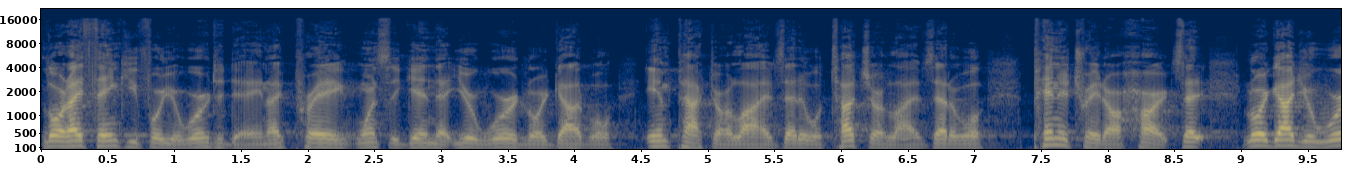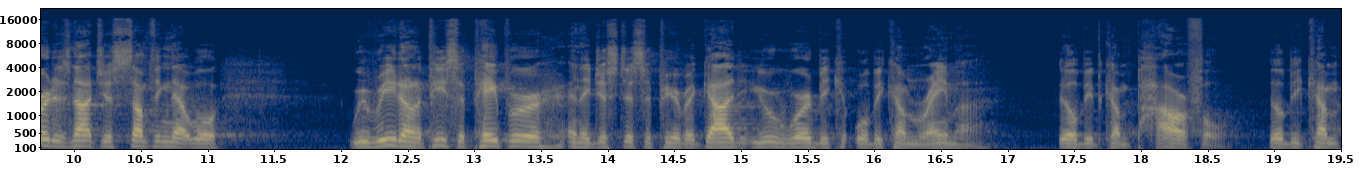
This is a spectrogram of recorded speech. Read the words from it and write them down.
Lord, I thank you for your word today, and I pray once again that your word, Lord God, will impact our lives, that it will touch our lives, that it will penetrate our hearts. That, Lord God, your word is not just something that will we read on a piece of paper and they just disappear, but God, your word bec- will become rhema. It'll become powerful. It'll become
